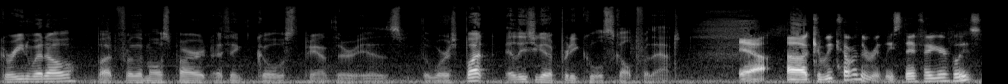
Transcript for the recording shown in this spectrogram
Green Widow, but for the most part, I think Ghost Panther is the worst. But at least you get a pretty cool sculpt for that. Yeah. Uh, can we cover the release day figure, please?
